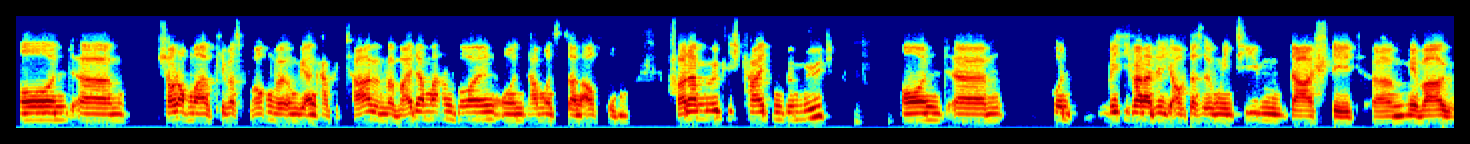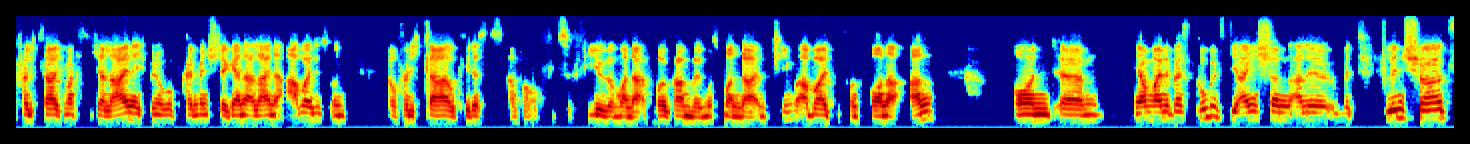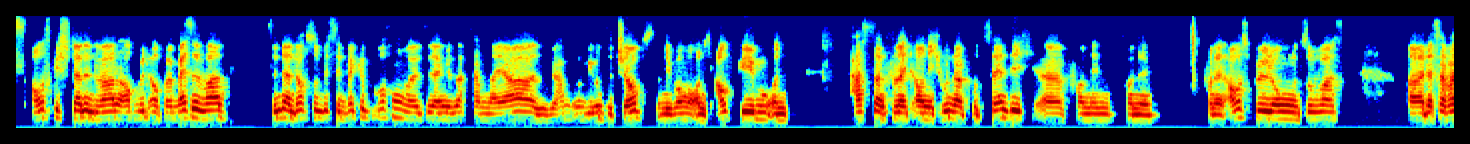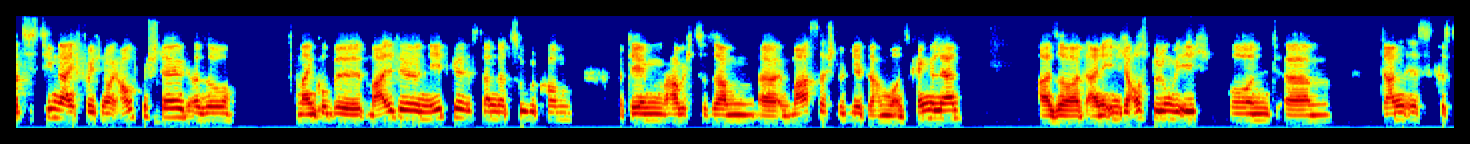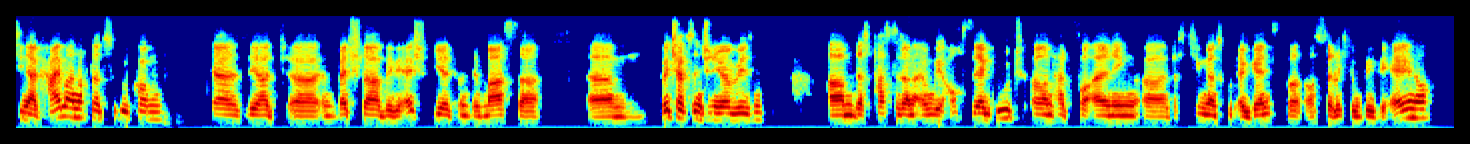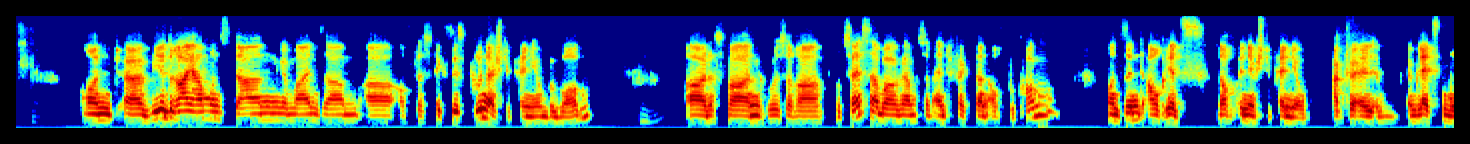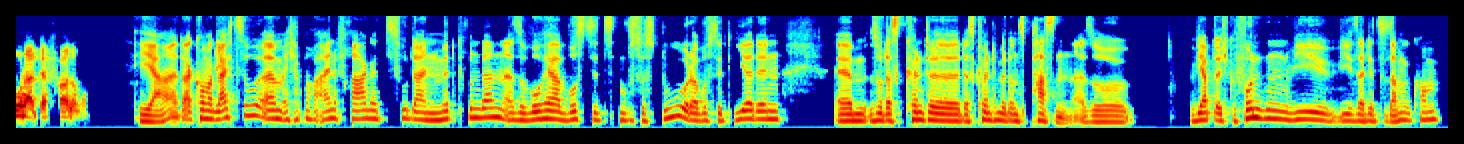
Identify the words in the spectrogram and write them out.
und ähm, schauen auch mal, okay, was brauchen wir irgendwie an Kapital, wenn wir weitermachen wollen und haben uns dann auch um Fördermöglichkeiten bemüht. Und, ähm, und wichtig war natürlich auch, dass irgendwie ein Team dasteht. Ähm, mir war völlig klar, ich mache das nicht alleine. Ich bin überhaupt kein Mensch, der gerne alleine arbeitet und auch völlig klar, okay, das ist einfach auch viel zu viel. Wenn man da Erfolg haben will, muss man da im Team arbeiten von vorne an. Und ähm, ja, meine besten Kumpels, die eigentlich schon alle mit Flint-Shirts ausgestattet waren auch mit auf der Messe waren, sind dann doch so ein bisschen weggebrochen, weil sie dann gesagt haben, naja, also wir haben irgendwie unsere Jobs und die wollen wir auch nicht aufgeben und passt dann vielleicht auch nicht hundertprozentig äh, von, den, von, den, von den Ausbildungen und sowas. Äh, deshalb hat sich das Team da eigentlich völlig neu aufgestellt. Also mein Kumpel Malte Netke ist dann dazugekommen. Mit dem habe ich zusammen äh, im Master studiert, da haben wir uns kennengelernt. Also hat eine ähnliche Ausbildung wie ich. Und ähm, dann ist Christina Keimer noch dazu gekommen. Äh, sie hat äh, im Bachelor BWL studiert und im Master ähm, Wirtschaftsingenieurwesen. Ähm, das passte dann irgendwie auch sehr gut und hat vor allen Dingen äh, das Team ganz gut ergänzt aus der Richtung BWL noch. Und äh, wir drei haben uns dann gemeinsam äh, auf das Exist Gründerstipendium beworben. Äh, das war ein größerer Prozess, aber wir haben es im Endeffekt dann auch bekommen und sind auch jetzt noch in dem Stipendium, aktuell im, im letzten Monat der Förderung. Ja, da kommen wir gleich zu. Ähm, ich habe noch eine Frage zu deinen Mitgründern. Also woher wusstet, wusstest du oder wusstet ihr denn, ähm, so das könnte, das könnte mit uns passen? Also wie habt ihr euch gefunden? Wie, wie seid ihr zusammengekommen?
